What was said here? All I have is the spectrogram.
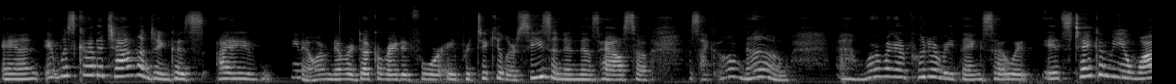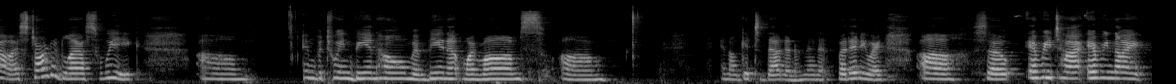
and it was kind of challenging because I, you know, I've never decorated for a particular season in this house. So I was like, oh no and where am I going to put everything? So it, it's taken me a while. I started last week um, in between being home and being at my mom's. Um, and I'll get to that in a minute. But anyway, uh, so every time, every night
